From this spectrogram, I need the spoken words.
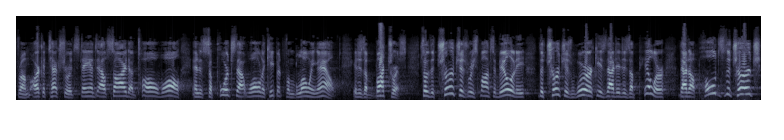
From architecture, it stands outside a tall wall and it supports that wall to keep it from blowing out. It is a buttress. So the church's responsibility, the church's work is that it is a pillar that upholds the church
